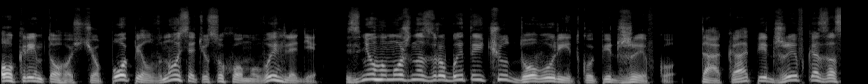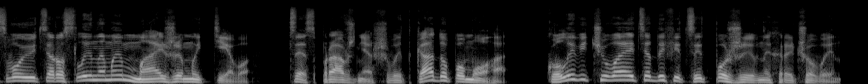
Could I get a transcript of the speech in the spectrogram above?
окрім того, що попіл вносять у сухому вигляді, з нього можна зробити чудову рідку підживку. Така підживка засвоюється рослинами майже миттєво. Це справжня швидка допомога, коли відчувається дефіцит поживних речовин.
